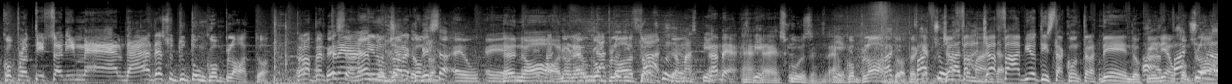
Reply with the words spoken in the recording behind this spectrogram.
Complottista di merda. Adesso è tutto un complotto. Però per Questo tre non anni un non c'era complotto, è un- è- eh no, è- non è, un un complotto. Scusa, ma spiega, Vabbè, eh, spiega, eh, scusa, è un spiega. complotto. Faccio- perché già, Fa- già. Fabio ti sta contraddendo, quindi Ah, è un faccio complotto. una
